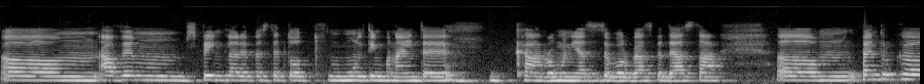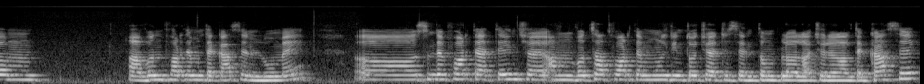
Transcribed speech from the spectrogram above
Um, avem sprinklere peste tot mult timp înainte ca în România să se vorbească de asta. Um, pentru că având foarte multe case în lume, uh, suntem foarte atenți, am învățat foarte mult din tot ceea ce se întâmplă la celelalte case,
